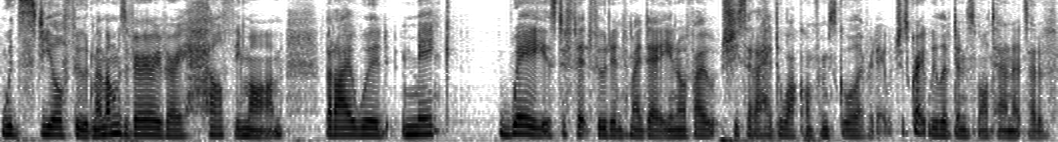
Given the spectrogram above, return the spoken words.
would steal food. My mom was a very, very healthy mom, but I would make ways to fit food into my day. You know, if I, she said I had to walk home from school every day, which is great. We lived in a small town outside of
